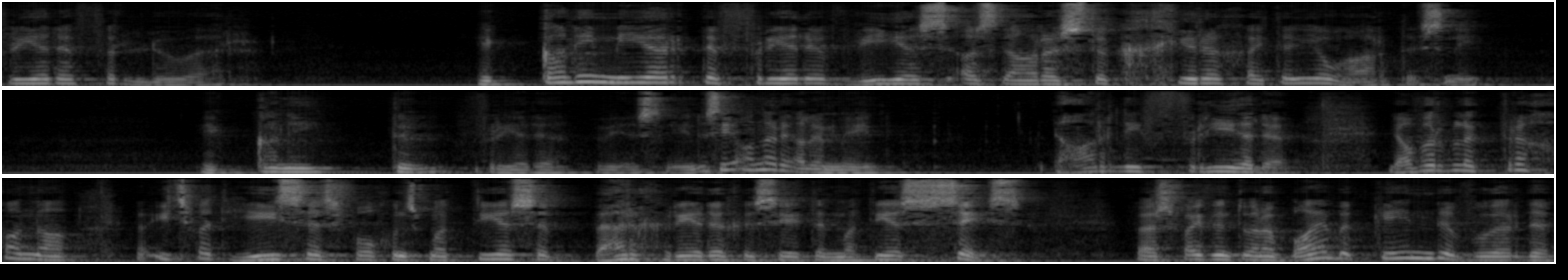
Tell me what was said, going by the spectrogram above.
vrede verloor. Jy kan nie meer tevrede wees as daar 'n stuk gierigheid in jou hart is nie. Jy kan nie tevrede wees nie. En dis die ander element. Daardie vrede. Daaroor wil ek teruggaan na na iets wat Jesus volgens Matteus se bergrede gesê het in Matteus 6 vers 25 baie bekende woorde.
